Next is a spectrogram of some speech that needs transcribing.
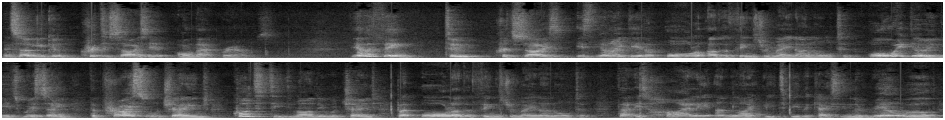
And so you can criticise it on that grounds. The other thing to criticise is the idea that all other things remain unaltered. All we're doing is we're saying the price will change, quantity demanded will change, but all other things remain unaltered. That is highly unlikely to be the case. In the real world,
